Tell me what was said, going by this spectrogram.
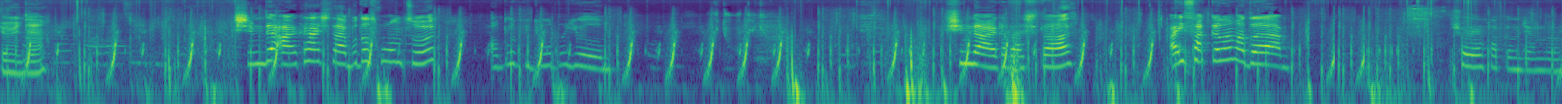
Şöyle. Şimdi arkadaşlar bu da son tur. Abla videodayım. Şimdi arkadaşlar. Ay saklanamadım. Şöyle saklanacağım ben.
